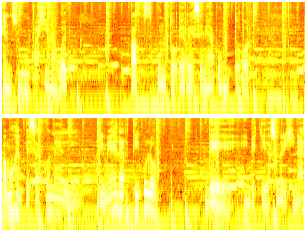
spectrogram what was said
en su página web pubs.rsna.org. Vamos a empezar con el primer artículo de investigación original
